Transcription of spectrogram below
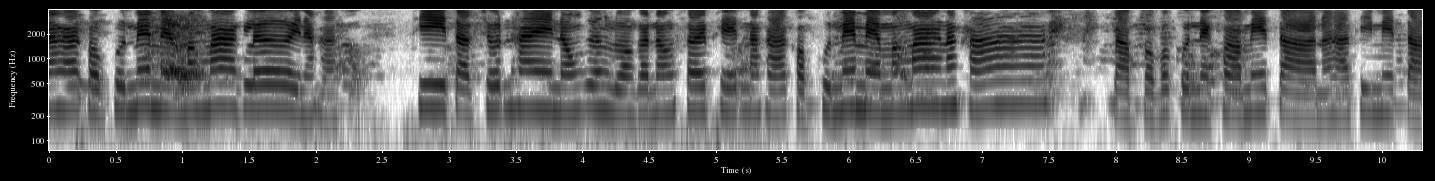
นะคะ ขอบคุณแม่แม่มากๆเลยนะคะ ที่ตัดชุดให้น้องเอื้องหลวงกับน้องสร้อยเพชรนะคะ ขอบคุณแม่แม่มากๆนะคะกราบขอบพระคุณในความเมตตานะคะ ที่เมตตา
